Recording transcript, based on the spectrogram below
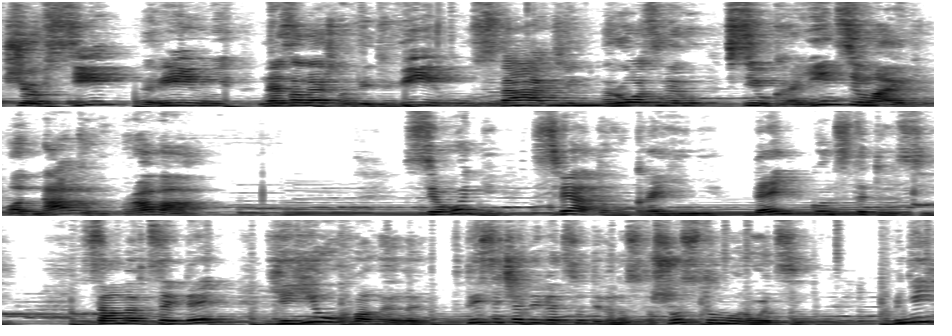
що всі рівні, незалежно від віку, статі, розміру, всі українці мають однакові права. Сьогодні свято в Україні День Конституції. Саме в цей день її ухвалили в 1996 році. В ній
